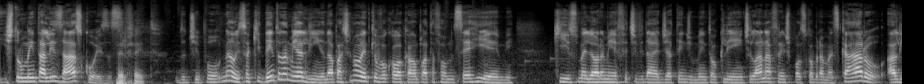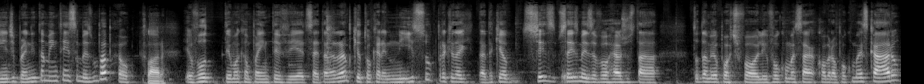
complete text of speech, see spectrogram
instrumentalizar as coisas. Perfeito. Do tipo, não, isso aqui dentro da minha linha, a partir do momento que eu vou colocar uma plataforma de CRM que isso melhora a minha efetividade de atendimento ao cliente, lá na frente posso cobrar mais caro, a linha de branding também tem esse mesmo papel. Claro. Eu vou ter uma campanha em TV, etc., porque eu estou querendo isso, porque daqui, daqui a seis, seis meses eu vou reajustar todo o meu portfólio e vou começar a cobrar um pouco mais caro.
